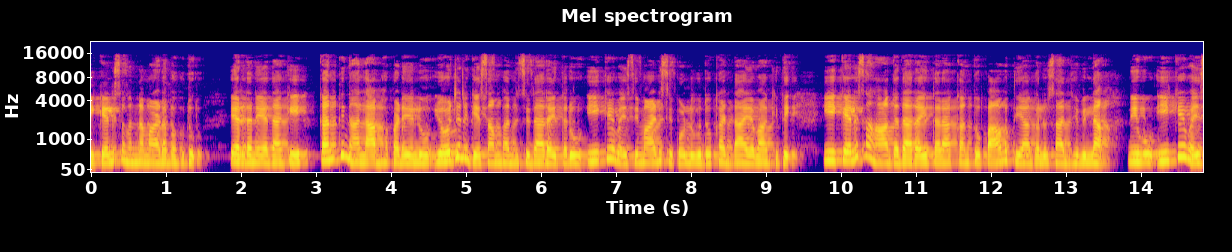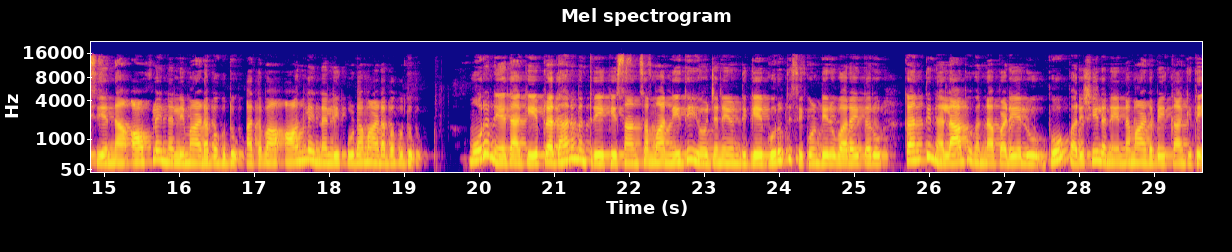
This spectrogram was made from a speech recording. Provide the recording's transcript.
ಈ ಕೆಲಸವನ್ನು ಮಾಡಬಹುದು. ಎರಡನೆಯದಾಗಿ, ಕಂತಿನ ಲಾಭ ಪಡೆಯಲು ಯೋಜನೆಗೆ ಸಂಬಂಧಿಸಿದ ರೈತರು ಇ ಕೆವೈಸಿ ಮಾಡಿಸಿಕೊಳ್ಳುವುದು ಕಡ್ಡಾಯವಾಗಿದೆ. ಈ ಕೆಲಸ ಆಗದ ರೈತರ ಕಂತು ಪಾವತಿಯಾಗಲು ಸಾಧ್ಯವಿಲ್ಲ. ನೀವು ಇ ಕೆ ವೈಸಿಯನ್ನ ಆಫ್ಲೈನ್ನಲ್ಲಿ ಮಾಡಬಹುದು ಅಥವಾ ಆನ್ಲೈನ್ನಲ್ಲಿ ಕೂಡ ಮಾಡಬಹುದು. ಮೂರನೆಯದಾಗಿ, ಪ್ರಧಾನಮಂತ್ರಿ ಕಿಸಾನ್ ಸಮ್ಮಾನ್ ನಿಧಿ ಯೋಜನೆಯೊಂದಿಗೆ ಗುರುತಿಸಿಕೊಂಡಿರುವ ರೈತರು ಕಂತಿನ ಲಾಭವನ್ನು ಪಡೆಯಲು ಭೂ ಪರಿಶೀಲನೆಯನ್ನು ಮಾಡಬೇಕಾಗಿದೆ.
